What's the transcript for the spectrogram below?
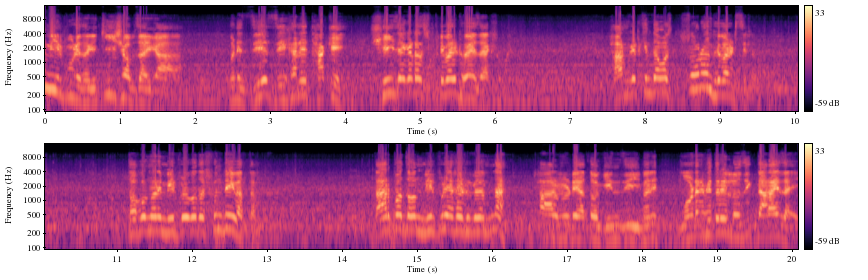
মিরপুরে থাকে কি সব জায়গা? মানে যে যেখানে থাকে সেই জায়গাটা ফেভারিট হয়ে যায় একসময়। ফার্ম গেট কিন্তু আমার চরম ফেভারিট ছিল। তখন মানে মিরপুরের কথা শুনতেই পারতাম না। তারপর যখন মিরপুরে আসা শুরু করলাম না ফার্ম রোডে এত গিঞ্জি মানে মনের ভেতরে লজিক দাঁড়ায় যায়।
